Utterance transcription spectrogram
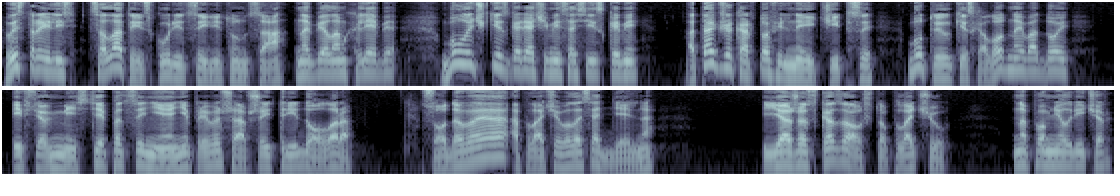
выстроились салаты из курицы или тунца на белом хлебе, булочки с горячими сосисками, а также картофельные чипсы, бутылки с холодной водой и все вместе по цене, не превышавшей 3 доллара. Содовая оплачивалась отдельно. «Я же сказал, что плачу», — напомнил Ричард.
